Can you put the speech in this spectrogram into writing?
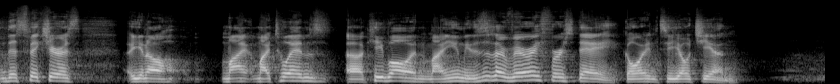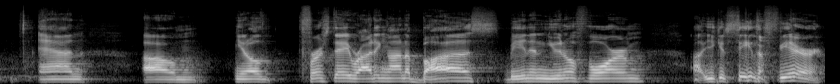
this picture is, you know, my, my twins, uh, Kibo and Mayumi, this is their very first day going to Yochien. And, um, you know, first day riding on a bus, being in uniform, uh, you can see the fear.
